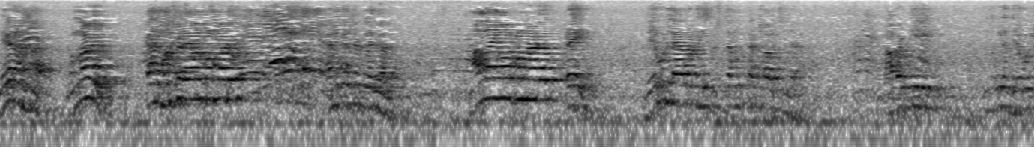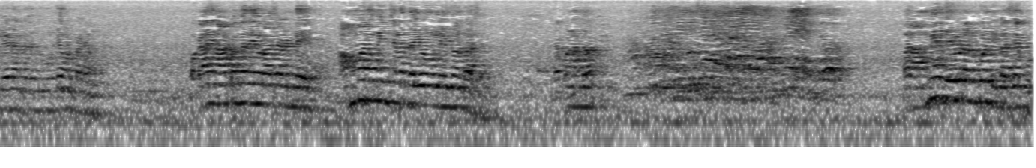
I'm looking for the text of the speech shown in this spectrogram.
లేడన్నారు ఉన్నాడు. కానీ మనుషుడు ఏమనుకున్నాడు? కనిపించట్లేదు కాదు. మళ్ళా ఏమనుకున్నాడు? రే దేవుడు లేకుండా ఈ సృష్టి అంతా ఎట్లా వచ్చిందా కాబట్టి ఎందుకులే దేవుడు లేడంటే ఉండే ఉంటాడేమో. ఒక ఆయన ఆటో మీద ఏం రాశాడంటే అమ్మను మించిన దైవం లేదు అని రాశాడు. చెప్పండి మరి అమ్మే దేవుడు అనుకోండి కాసేపు.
